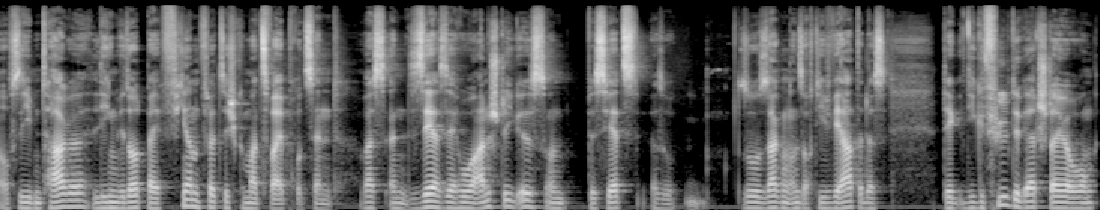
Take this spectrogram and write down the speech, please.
auf sieben Tage liegen wir dort bei 44,2 Prozent, was ein sehr, sehr hoher Anstieg ist und bis jetzt, also so sagen uns auch die Werte, dass der, die gefühlte Wertsteigerung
